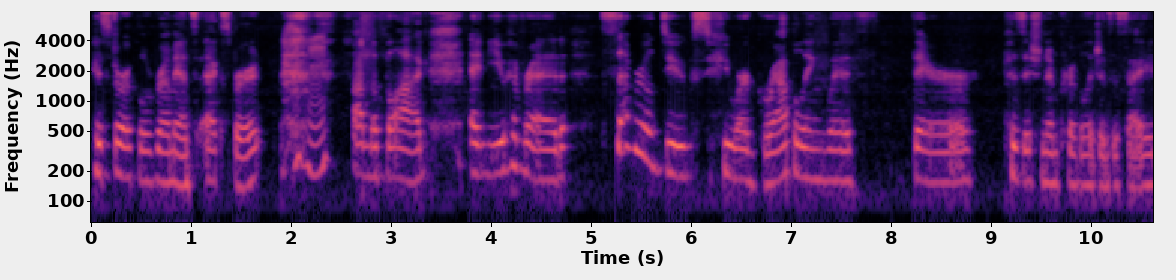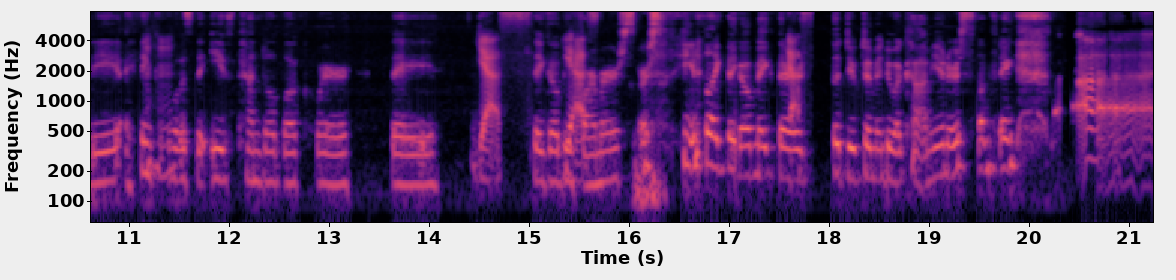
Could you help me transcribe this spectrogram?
historical romance expert Mhm. on the blog, and you have read several dukes who are grappling with their position and privilege in society. I think Mhm. what was the Eve Pendle book where they Yes. they go be Yes. farmers or something, you know, like they go make their Yes. the dukedom into a commune or something. Uh,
